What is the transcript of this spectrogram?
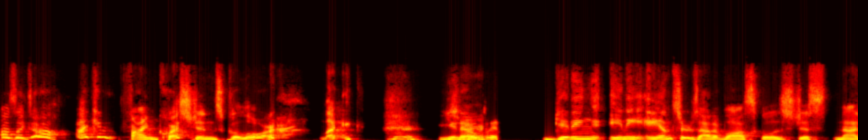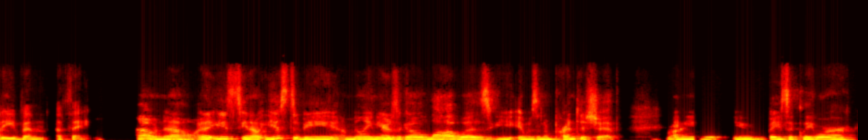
I was like, oh, I can find questions galore, like sure. you sure. know, but getting any answers out of law school is just not even a thing. Oh no. And it used, you know, it used to be a million years ago, law was it was an apprenticeship. Right. And you you basically were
